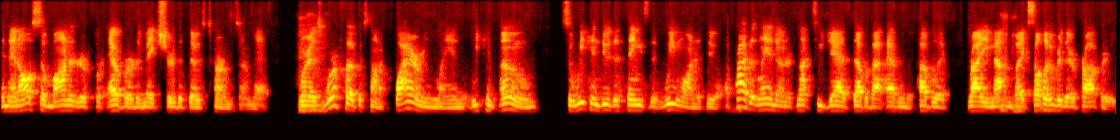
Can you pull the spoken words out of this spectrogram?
and then also monitor forever to make sure that those terms are met. Whereas mm-hmm. we're focused on acquiring land that we can own so we can do the things that we want to do. A private landowner is not too jazzed up about having the public riding mountain mm-hmm. bikes all over their property.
